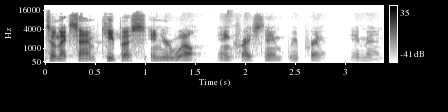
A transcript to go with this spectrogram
Until next time, keep us in your will. In Christ's name we pray. Amen.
